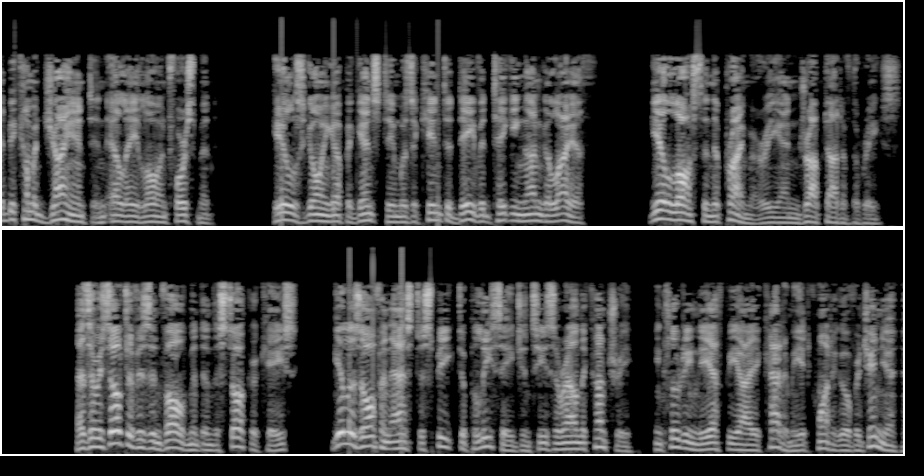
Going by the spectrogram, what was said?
had become a giant in L.A. law enforcement. Gil's going up against him was akin to David taking on Goliath. Gill lost in the primary and dropped out of the race. As a result of his involvement in the Stalker case, Gil is often asked to speak to police agencies around the country, including the FBI Academy at Quantico, Virginia,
